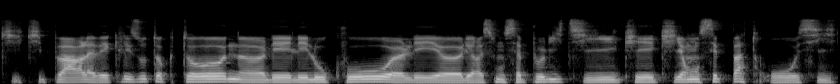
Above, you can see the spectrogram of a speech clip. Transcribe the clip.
qui, qui parle avec les autochtones, euh, les, les locaux, euh, les, euh, les responsables politiques et qui on sait pas trop si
